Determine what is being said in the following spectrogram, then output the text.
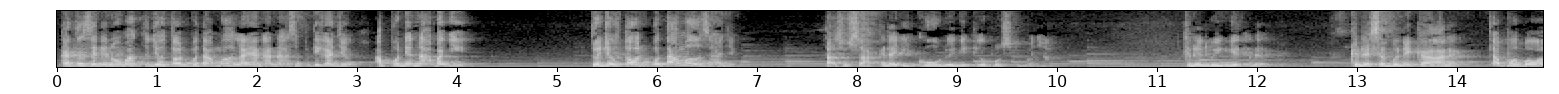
Kata Sayyidina Umar, tujuh tahun pertama, layan anak seperti raja. Apa dia nak bagi? Tujuh tahun pertama sahaja. Tak susah, kedai Iko RM2.30 sen banyak. Kedai RM2 ada. Kedai sebeneka ada. Tak apa, bawa.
